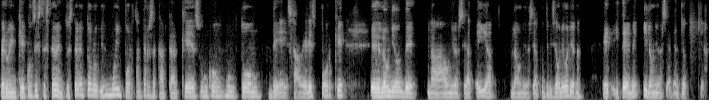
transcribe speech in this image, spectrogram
Pero ¿en qué consiste este evento? Este evento lo, es muy importante recalcar que es un conjunto de saberes porque es la unión de la Universidad EIA, la Universidad Pontificia Bolivariana, el ITM y la Universidad de Antioquia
